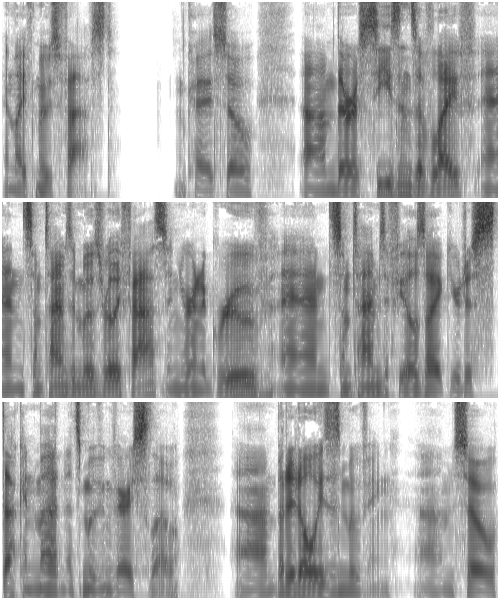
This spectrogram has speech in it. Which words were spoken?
and Life Moves Fast. Okay, so um, there are seasons of life, and sometimes it moves really fast and you're in a groove, and sometimes it feels like you're just stuck in mud and it's moving very slow. Um, but it always is moving. Um, so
